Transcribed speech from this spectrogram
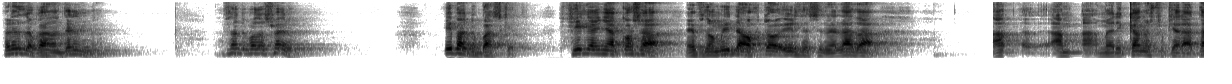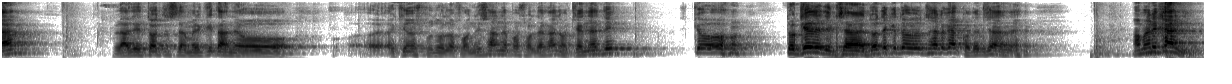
Ρε δεν το κάνατε Έλληνα; Αυτό είναι το ποδοσφαίρου. Είπα του μπάσκετ. 1978 ήρθε στην Ελλάδα α, α, Αμερικάνος του κερατά. Δηλαδή τότε στην Αμερική ήταν ο, εκείνος που δολοφονήσανε, πώς το λέγανε, ο Κέννεντι. Και ο, το Κέννεντι ξέρανε τότε και το Τσαρκάκο, δεν ξέρανε. Αμερικάνοι.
